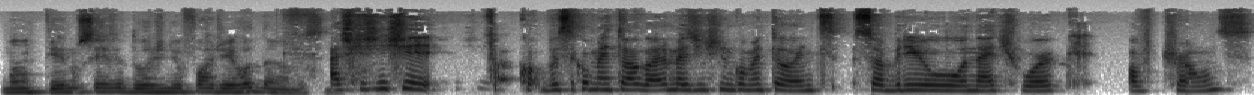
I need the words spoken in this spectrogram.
manter no servidor de Neo4j rodando. Assim. Acho que a gente você comentou agora, mas a gente não comentou antes sobre o Network of Thrones,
